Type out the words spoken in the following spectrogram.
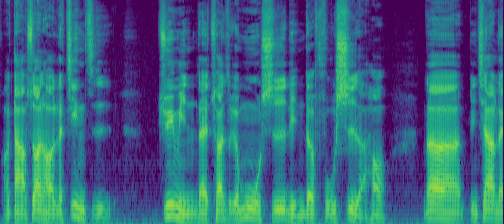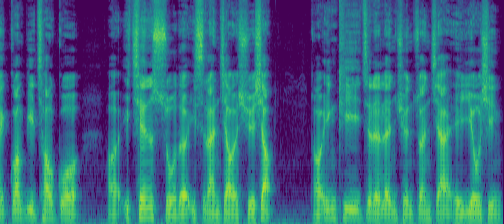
好，打算哈来禁止居民来穿这个穆斯林的服饰了哈。那并且来关闭超过呃一千所的伊斯兰教的学校。哦，引起这个人权专家诶忧心。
